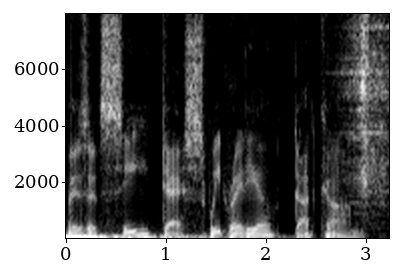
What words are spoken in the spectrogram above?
visit c-suiteradio.com.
